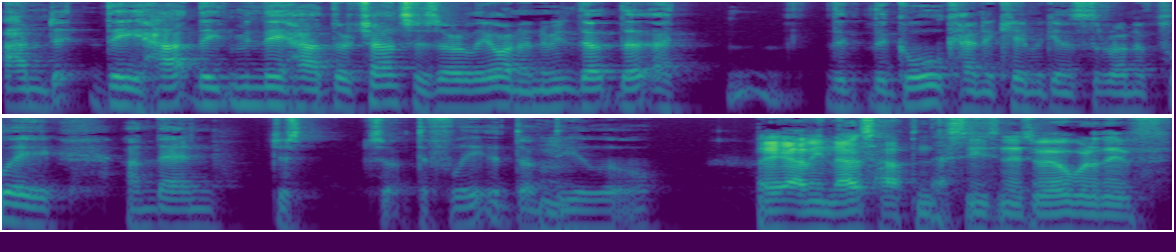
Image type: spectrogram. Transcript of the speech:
and they had they I mean they had their chances early on, and I mean the the uh, the, the goal kind of came against the run of play, and then just sort of deflated Dundee mm. a little. I mean, that's happened this season as well, where they've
